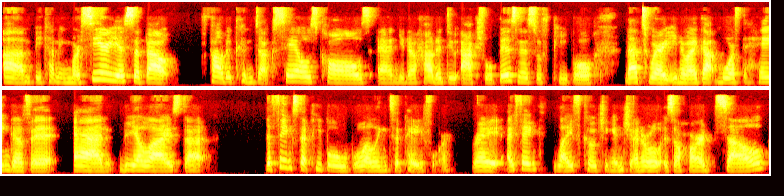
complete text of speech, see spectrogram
um, becoming more serious about how to conduct sales calls and you know how to do actual business with people that's where you know i got more of the hang of it and realized that the things that people were willing to pay for right i think life coaching in general is a hard sell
